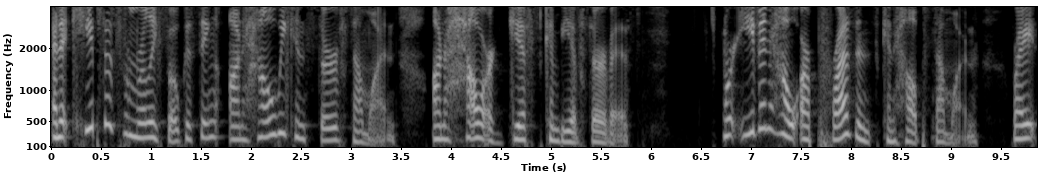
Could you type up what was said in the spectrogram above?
And it keeps us from really focusing on how we can serve someone, on how our gifts can be of service, or even how our presence can help someone, right?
